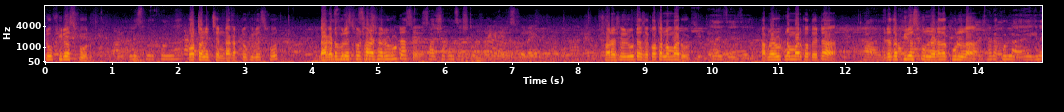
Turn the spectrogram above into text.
টু ফিরোজপুর। কত নিচ্ছেন? ঢাকা টু ফিরোজপুর? ঢাকা টু ফিরোজপুর সরাসরি রুট আছে? সরাসরি রুট আছে। কত নম্বর রুট আপনার রুট নাম্বার কত এটা? এটা তো ফিরোজপুর না এটা তো খুলনা। এটা খুলনা এখানে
